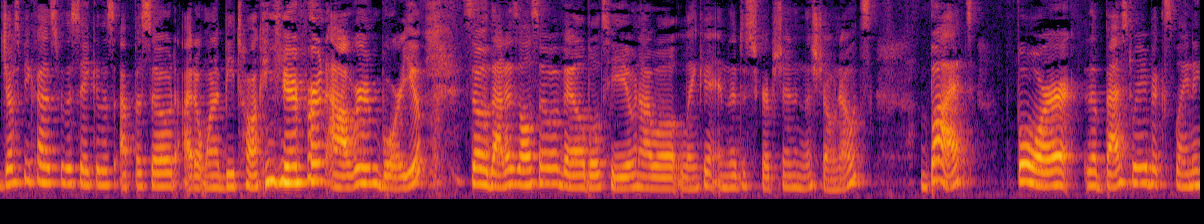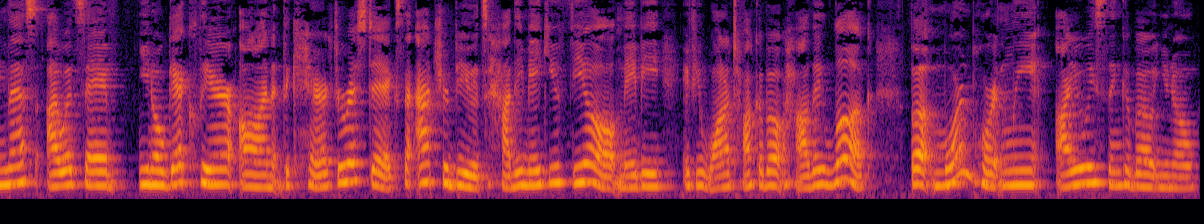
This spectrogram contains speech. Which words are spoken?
just because for the sake of this episode, I don't want to be talking here for an hour and bore you. So that is also available to you, and I will link it in the description in the show notes. But for the best way of explaining this, I would say, you know, get clear on the characteristics, the attributes, how they make you feel. Maybe if you want to talk about how they look. But more importantly, I always think about, you know,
